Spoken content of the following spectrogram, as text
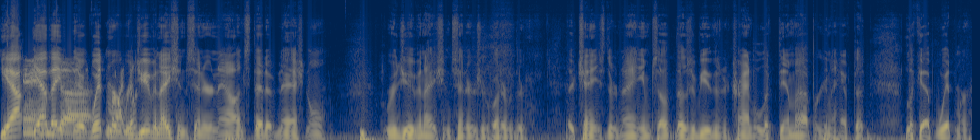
yeah, yeah. They uh, the no, Wittmer don't- Rejuvenation Center now instead of National Rejuvenation Centers or whatever they're. They've changed their name, so those of you that are trying to look them up are going to have to look up Wittmer,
